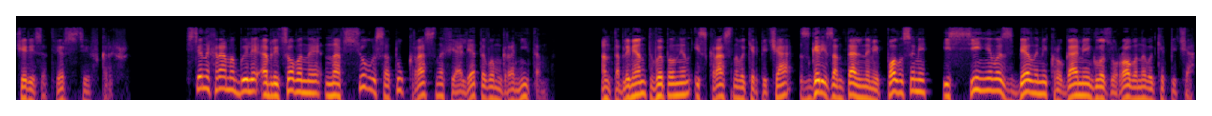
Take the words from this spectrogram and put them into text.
через отверстие в крыше. Стены храма были облицованы на всю высоту красно-фиолетовым гранитом. Антаблемент выполнен из красного кирпича с горизонтальными полосами из синего с белыми кругами глазурованного кирпича.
